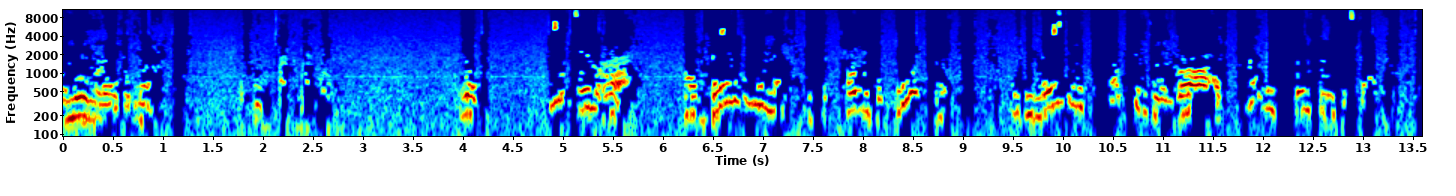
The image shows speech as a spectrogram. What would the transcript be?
enumerated names. Yet, each and all had vanity enough to suppose that their church would be made an exception to the law of countless centuries established.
